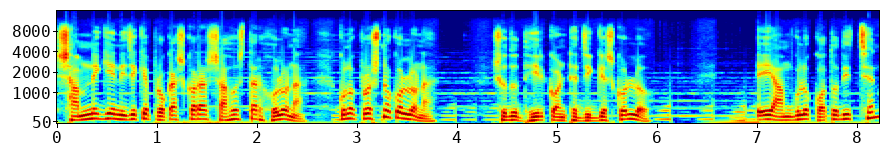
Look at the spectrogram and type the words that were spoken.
সামনে গিয়ে নিজেকে প্রকাশ করার সাহস তার হলো না, কোনো প্রশ্ন করল না। শুধু ধীর কণ্ঠে জিজ্ঞেস করল, এই আমগুলো কত দিচ্ছেন?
